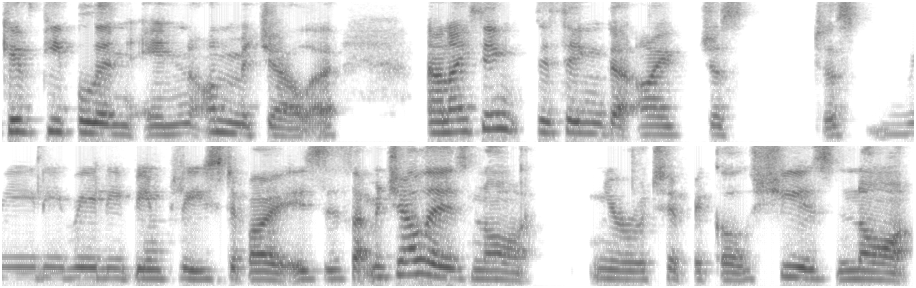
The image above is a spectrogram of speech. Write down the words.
give people an in on Majella. And I think the thing that I've just just really, really been pleased about is, is that Majella is not neurotypical. She is not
